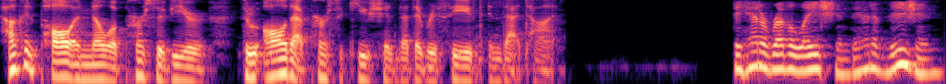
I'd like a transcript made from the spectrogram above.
how could Paul and Noah persevere through all that persecution that they received in that time? They had a revelation, they had a vision,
